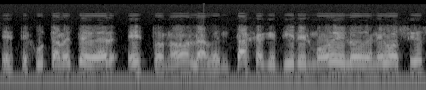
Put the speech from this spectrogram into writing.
este, justamente ver esto, ¿no? La ventaja que tiene el modelo de negocios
